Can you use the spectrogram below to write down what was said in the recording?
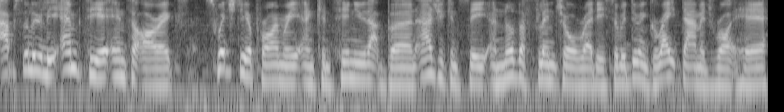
absolutely empty it into Oryx, switch to your primary and continue that burn. As you can see, another flinch already, so we're doing great damage right here.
